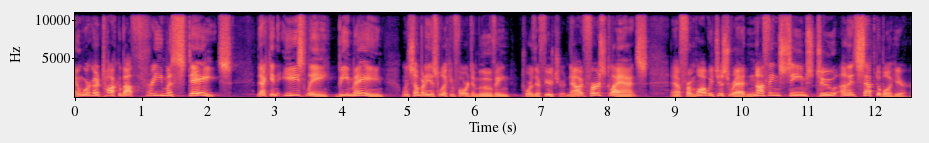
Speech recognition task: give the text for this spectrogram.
and we're going to talk about three mistakes that can easily be made when somebody is looking forward to moving toward their future. Now, at first glance, uh, from what we just read, nothing seems too unacceptable here.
